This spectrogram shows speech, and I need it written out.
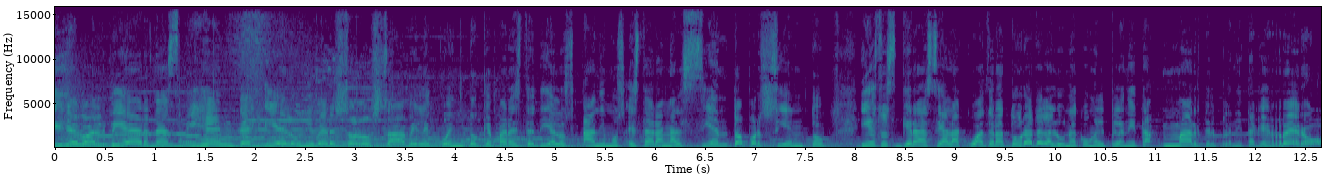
el viernes, mi gente, y el universo lo sabe. Le cuento que para este día los ánimos estarán al 100%. Y esto es gracias a la cuadratura de la luna con el planeta Marte, el planeta guerrero,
